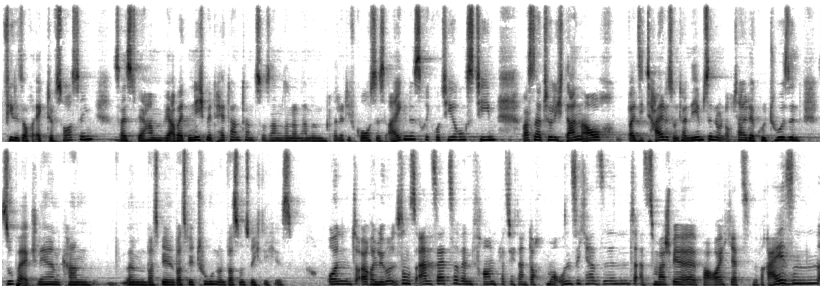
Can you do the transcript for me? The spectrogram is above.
vieles auch Active Sourcing. Das heißt, wir haben, wir arbeiten nicht mit Headhuntern zusammen, sondern haben ein relativ großes eigenes Rekrutierungsteam, was natürlich dann auch, weil sie Teil des Unternehmens sind und auch Teil der Kultur sind, super erklären kann, ähm, was wir, was wir tun und was uns wichtig ist. Und eure Lösungsansätze, wenn Frauen plötzlich dann doch mal unsicher sind, also zum Beispiel bei euch jetzt mit Reisen,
